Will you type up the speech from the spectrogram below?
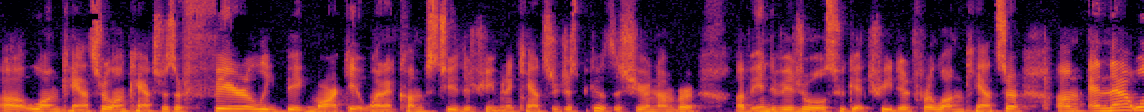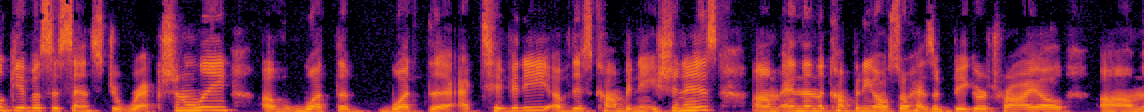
uh, lung cancer. Lung cancer is a fairly big market when it comes to the treatment of cancer, just because the sheer number of individuals who get treated for lung cancer, um, and that will give us a sense directionally of what the what the activity of this combination is. Um, and then the company also has a bigger trial um,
